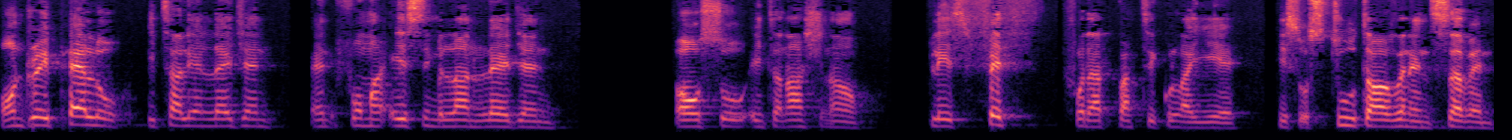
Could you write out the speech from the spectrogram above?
Andre Pirlo, Italian legend and former AC Milan legend also international, placed fifth for that particular year. This was 2007.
